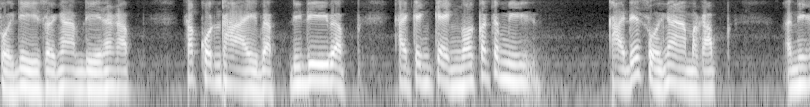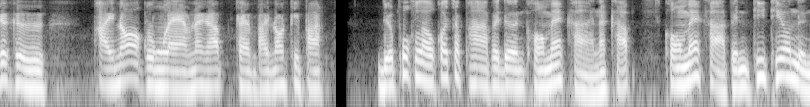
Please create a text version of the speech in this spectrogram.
สวยดีสวยงามดีนะครับ ถ้าคนถ่ายแบบดีๆ แบบถ่ายเก่งๆก็จะมีถ่ายได้สวยงามครับ อันนี้ก็คือภายนอกโรงแรมนะครับ แทนภายนอกที่พัก เดี๋ยวพวกเราก็จะพาไปเดินคลองแม่ขานะครับคลองแม่ขาเป็นที่เที่ยวหนึ่ง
